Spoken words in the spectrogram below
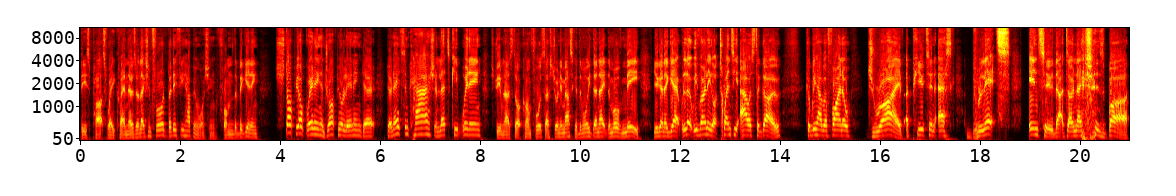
these parts where he claimed there was election fraud. But if you have been watching from the beginning, Stop your grinning and drop your leaning. Do- donate some cash and let's keep winning. Streamlabs.com forward slash Johnny Massacre. The more you donate, the more of me you're going to get. Look, we've only got 20 hours to go. Could we have a final drive, a Putin esque blitz into that donations bar?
